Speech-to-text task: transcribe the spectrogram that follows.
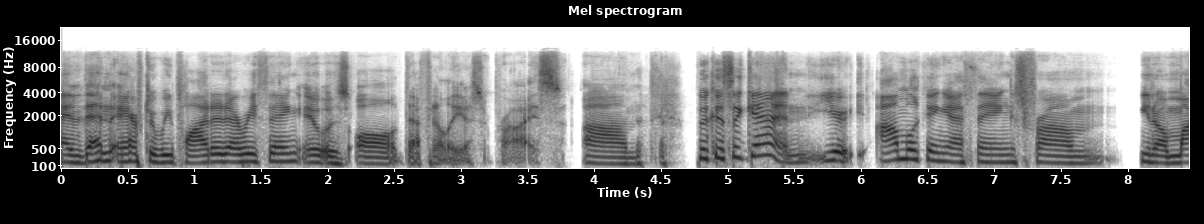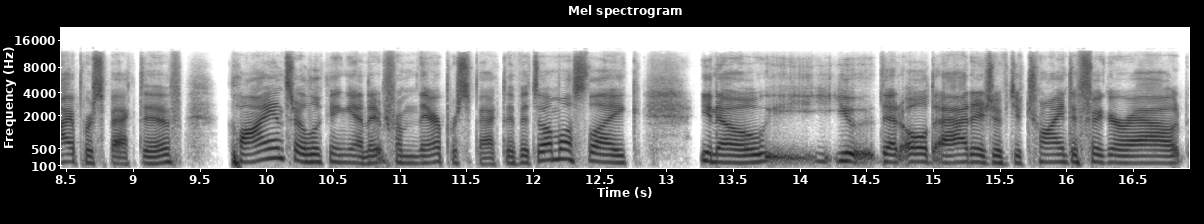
and then after we plotted everything, it was all definitely a surprise. Um, because again, you're I'm looking at things from you know my perspective clients are looking at it from their perspective it's almost like you know you that old adage of you're trying to figure out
